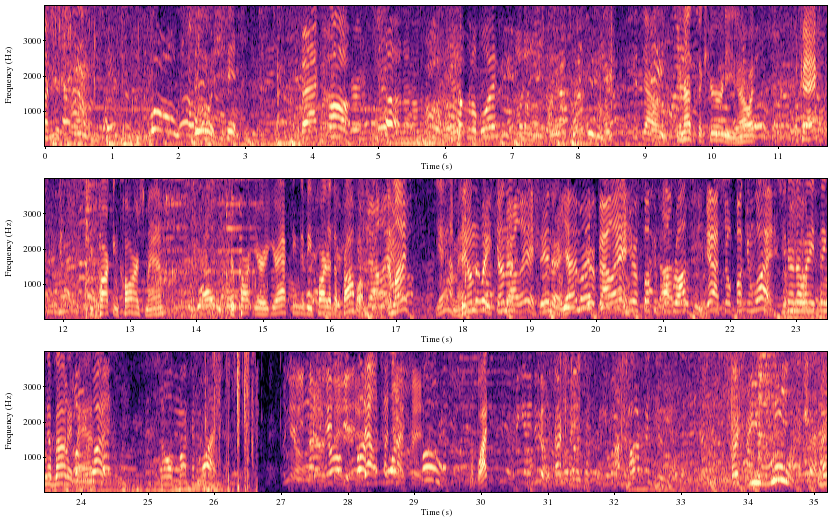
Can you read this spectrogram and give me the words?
Oh shit. Back up. What's up? What's up, little boy? Sit down. You're not security, you know it? Okay. You're parking cars, man. You're part. You're you're acting to be part of the problem. Am I? Yeah, man. Stay on the way. Stay on there. Stay in there. Yeah, am I? You're a valet. And you're a fucking paparazzi. Yeah, so fucking what? You don't know anything about it, man. What? So fucking what? Yeah, I'll touch your face. What? I'm talking to you. Touch me. Be rude. Be rude.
